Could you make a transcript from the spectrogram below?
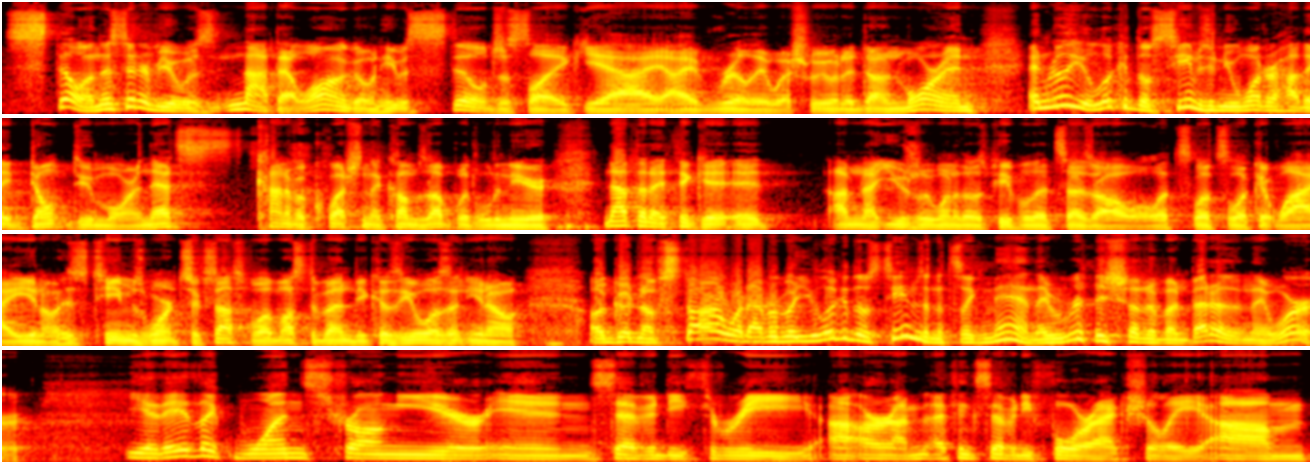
still, and this interview was not that long ago, and he was still just like, "Yeah, I, I, really wish we would have done more." And and really, you look at those teams and you wonder how they don't do more, and that's kind of a question that comes up with Lanier. Not that I think it, it I'm not usually one of those people that says, "Oh, well, let's let's look at why you know his teams weren't successful. It must have been because he wasn't you know a good enough star, or whatever." But you look at those teams and it's like, man, they really should have been better than they were. Yeah, they had like one strong year in '73, uh, or I think '74 actually. Um,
